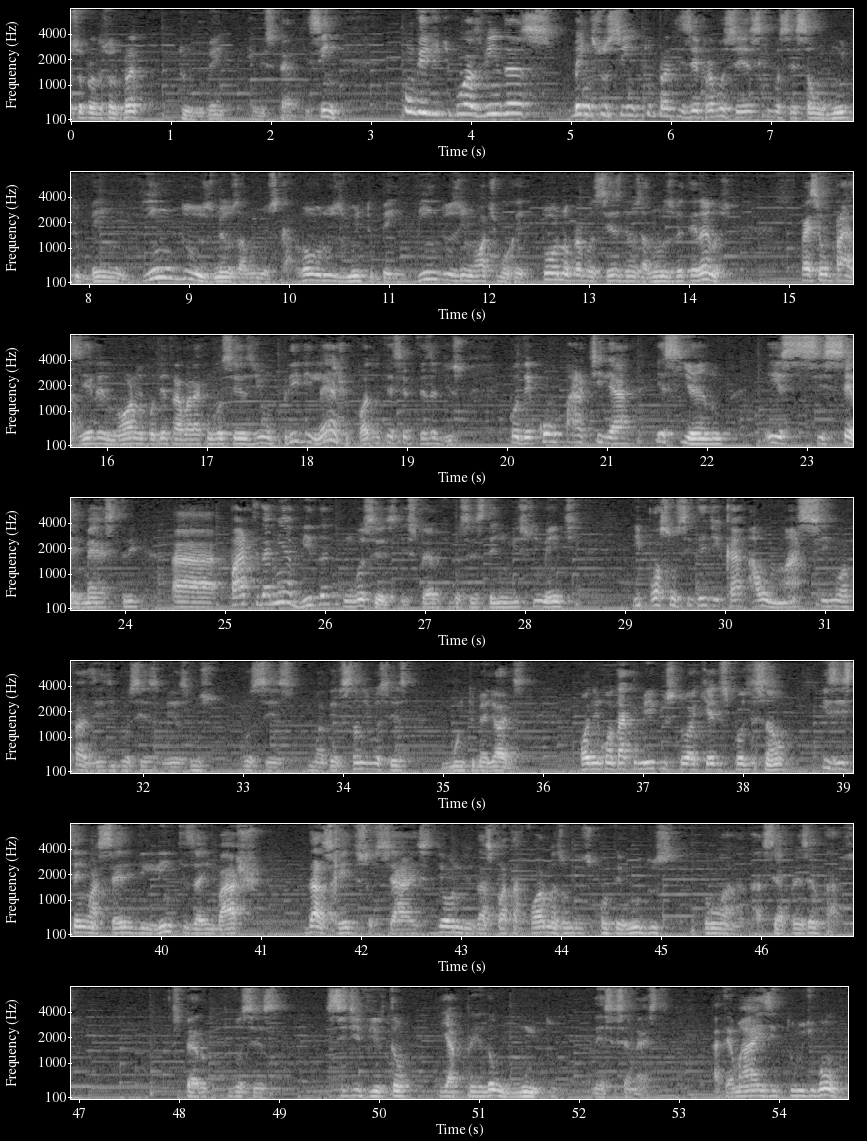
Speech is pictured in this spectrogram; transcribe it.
sou o professor Branco. Tudo bem? Eu espero que sim. Um vídeo de boas-vindas, bem sucinto, para dizer para vocês que vocês são muito bem-vindos, meus alunos calouros, muito bem-vindos e um ótimo retorno para vocês, meus alunos veteranos. Vai ser um prazer enorme poder trabalhar com vocês e um privilégio, podem ter certeza disso, poder compartilhar esse ano, esse semestre, a parte da minha vida com vocês. Espero que vocês tenham isso em mente e possam se dedicar ao máximo a fazer de vocês mesmos, vocês, uma versão de vocês muito melhores. Podem contar comigo, estou aqui à disposição. Existem uma série de links aí embaixo das redes sociais, de onde, das plataformas onde os conteúdos vão a, a ser apresentados. Espero que vocês se divirtam e aprendam muito nesse semestre. Até mais e tudo de bom!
